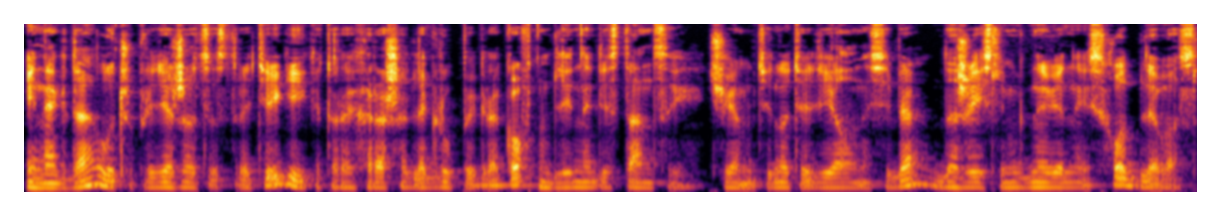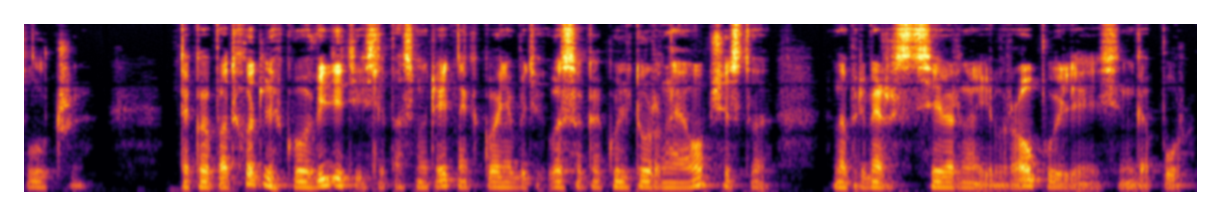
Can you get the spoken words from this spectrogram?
Иногда лучше придерживаться стратегии, которая хороша для группы игроков на длинной дистанции, чем тянуть одеяло на себя, даже если мгновенный исход для вас лучше. Такой подход легко увидеть, если посмотреть на какое-нибудь высококультурное общество, например, Северную Европу или Сингапур.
